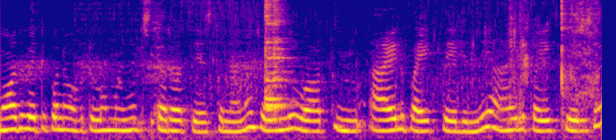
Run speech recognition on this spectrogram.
మూత పెట్టుకొని ఒక టూ మినిట్స్ తర్వాత వేస్తున్నాను. చూడండి వాటర్ ఆయిల్ పైకి తేలింది. ఆయిల్ పైకి తేలితే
